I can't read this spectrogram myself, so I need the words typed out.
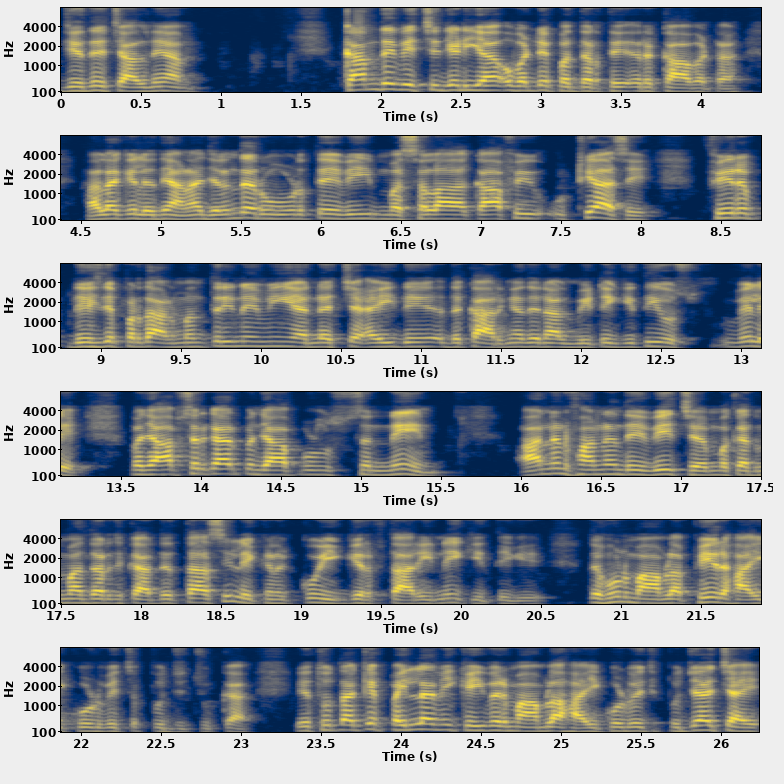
ਜਿਹਦੇ ਚੱਲਦਿਆਂ ਕੰਮ ਦੇ ਵਿੱਚ ਜਿਹੜੀ ਆ, ਉਹ ਵੱਡੇ ਪੱਧਰ ਤੇ ਰੁਕਾਵਟ ਆ। ਹਾਲਾਂਕਿ ਲੁਧਿਆਣਾ ਜਲੰਧਰ ਰੋਡ ਤੇ ਵੀ ਮਸਲਾ ਕਾਫੀ ਉੱਠਿਆ ਸੀ। ਫਿਰ ਦੇਸ਼ ਦੇ ਪ੍ਰਧਾਨ ਮੰਤਰੀ ਨੇ ਵੀ ਐਨਐਚਆਈ ਦੇ ਅਧਿਕਾਰੀਆਂ ਦੇ ਨਾਲ ਮੀਟਿੰਗ ਕੀਤੀ ਉਸ ਵੇਲੇ। ਪੰਜਾਬ ਸਰਕਾਰ, ਪੰਜਾਬ ਪੁਲਿਸ ਨੇ ਆਨਨ ਫਾਨਨ ਦੇ ਵਿੱਚ ਮੁਕੱਦਮਾ ਦਰਜ ਕਰ ਦਿੱਤਾ ਸੀ, ਲੇਕਿਨ ਕੋਈ ਗ੍ਰਿਫਤਾਰੀ ਨਹੀਂ ਕੀਤੀ ਗਈ। ਤੇ ਹੁਣ ਮਾਮਲਾ ਫਿਰ ਹਾਈ ਕੋਰਟ ਵਿੱਚ ਪੁੱਜ ਚੁੱਕਾ। ਇੱਥੋਂ ਤੱਕ ਕਿ ਪਹਿਲਾਂ ਵੀ ਕਈ ਵਾਰ ਮਾਮਲਾ ਹਾਈ ਕੋਰਟ ਵਿੱਚ ਪੁੱਜਿਆ, ਚਾਹੇ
